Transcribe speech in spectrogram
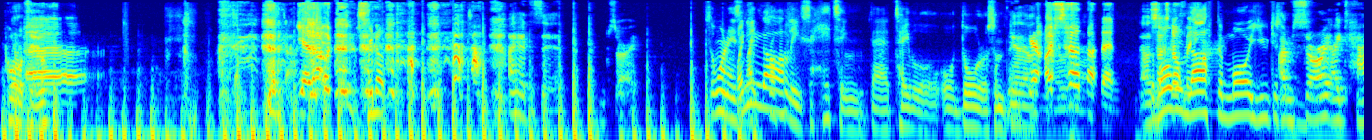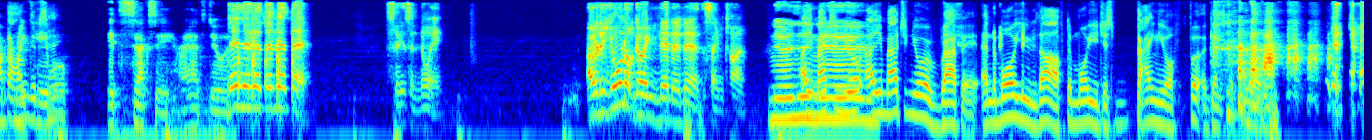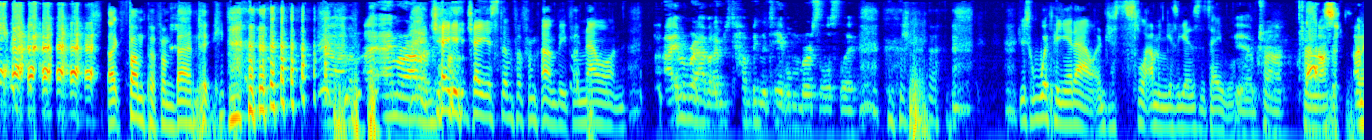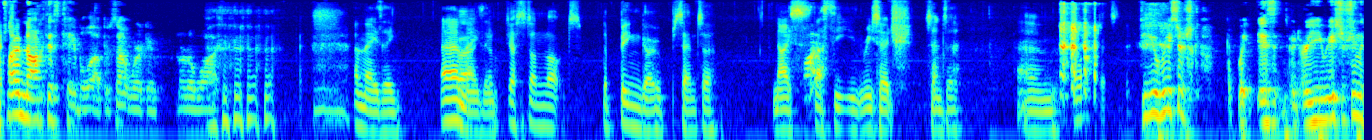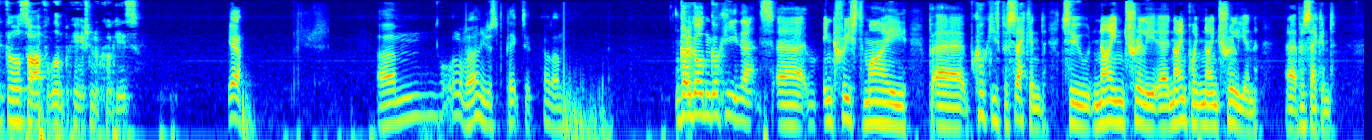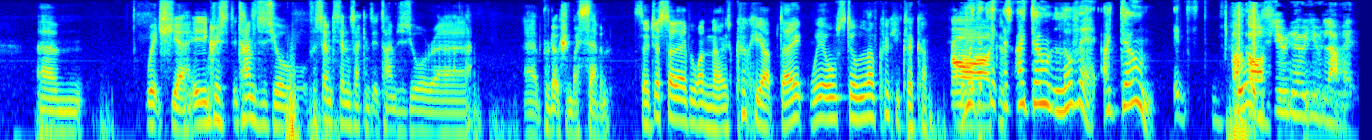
Portal 2. Uh, yeah, that would. We're not. I had to say it. I'm sorry. So one is When you like laugh- properly hitting their table or, or door or something. Yeah. Yeah, I just heard that then. That was The That's more not we me. laugh, the more you just. I'm sorry, I tapped my Bang the table. It's sexy. I had to do it. No, no, no, no, no, no. See, it's annoying. Oh, Only you're not going no, no, no at the same time. No, no, I imagine no. you're. I imagine you're a rabbit, and the more you laugh, the more you just bang your foot against the floor, like Thumper from Bambi. Um, I, I'm a rabbit. I'm Jay just, Jay is Thumper from Bambi from now on. I'm a rabbit. I'm just humping the table mercilessly. just whipping it out and just slamming it against the table. Yeah, I'm trying to trying to knock this. I'm trying to knock this table up. It's not working. I don't know why. Amazing. Amazing. I've just unlocked the bingo center. Nice. What? That's the research center. Um, Do you research? Wait, is are you researching the philosophical implication of cookies? Yeah. Um, well, I've only just clicked it. Hold on. got a golden cookie that uh, increased my uh, cookies per second to nine trillion, uh, nine point nine trillion uh, per second. Um, which yeah, it increased. It times your for seventy seven seconds. It times your uh, uh, production by seven. So just so that everyone knows, cookie update. We all still love Cookie Clicker. Wait, Oh, the thing is, I don't love it. I don't. It's fuck good, off! You know you love it.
